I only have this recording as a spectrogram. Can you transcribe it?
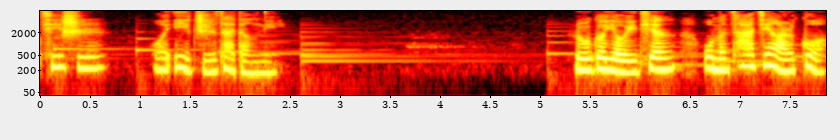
其实我一直在等你。如果有一天我们擦肩而过，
